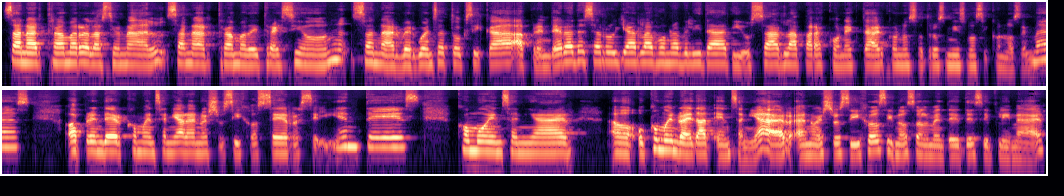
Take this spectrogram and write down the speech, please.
sanar trama relacional, sanar trama de traición, sanar vergüenza tóxica, aprender a desarrollar la vulnerabilidad y usarla para conectar con nosotros mismos y con los demás, aprender cómo enseñar a nuestros hijos ser resilientes, cómo enseñar o cómo en realidad enseñar a nuestros hijos y no solamente disciplinar.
